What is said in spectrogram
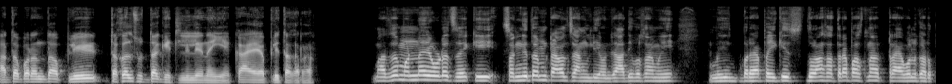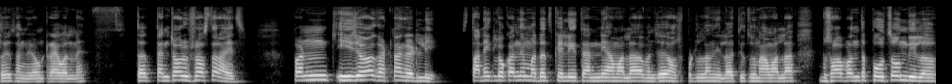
आतापर्यंत आपली दखलसुद्धा घेतलेली नाही आहे काय आहे आपली तक्रार? माझं म्हणणं एवढंच आहे की संगीतम ट्रॅव्हल चांगली आहे. म्हणजे आधीपासून मी मी बऱ्यापैकी दोन हजार सतरापासून ट्रॅव्हल करतोय संगीतम ट्रॅव्हलने. तर त्यांच्यावर विश्वास तर आहेच. पण ही जेव्हा घटना घडली स्थानिक लोकांनी मदत केली त्यांनी आम्हाला म्हणजे हॉस्पिटलला नेलं तिथून आम्हाला भुसावळपर्यंत पोहोचवून दिलं.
